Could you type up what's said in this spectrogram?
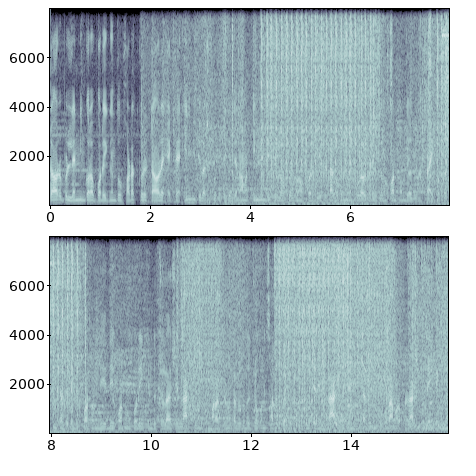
টাওয়ার উপর ল্যান্ডিং করার পরে কিন্তু হঠাৎ করে টাওয়ারে একটা এনিমি চলে আসে কোথা থেকে যেন আমার টিমমেট দিকে লোক করে অফার দিয়েছে। তারপর কিন্তু আমি গোলাল ফাটিয়ে কোনো কনফার্ম দেওয়ার জন্য ট্রাই করতেছি তারপর কিন্তু কনফার্ম দিয়ে দিয়ে কনফার্ম করেই কিন্তু চলে আসে লাস্ট মিনিট মারার জন্য। তারপর কিন্তু যখনই সাথে লাস্ট নিই তারপর কিন্তু আমার উপরে রাশ করে দেখতে কিন্তু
